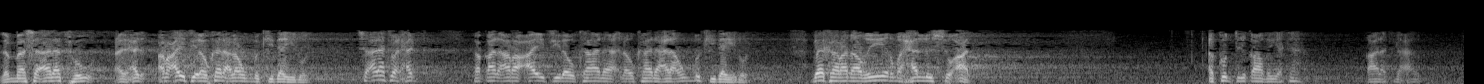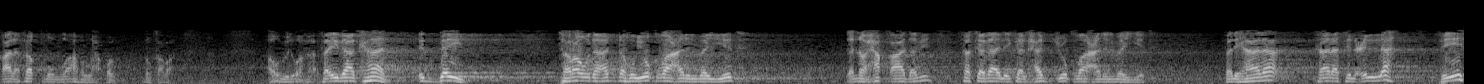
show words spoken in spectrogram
لما سألته عن الحج أرأيت لو كان على أمك دين؟ سألته الحج. فقال أرأيت لو كان لو كان على أمك دين؟ ذكر نظير محل السؤال. أكنت قاضيته قالت نعم. قال فاقضوا الله فالله حق بالقضاء أو بالوفاء. فإذا كان الدين ترون أنه يقضى عن الميت لأنه حق آدمي فكذلك الحج يقضى عن الميت. فلهذا كانت العلة فيه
